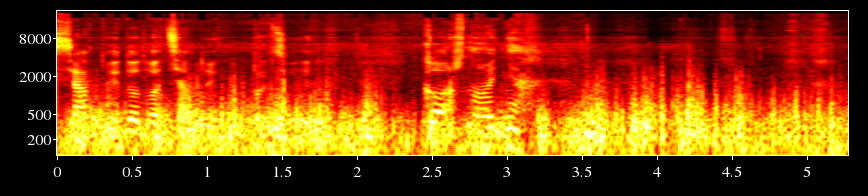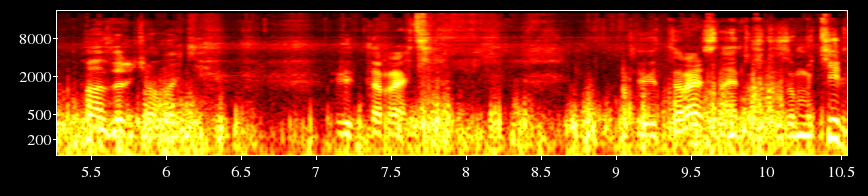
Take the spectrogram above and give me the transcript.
10 до 20 куб працює кожного дня. А за чого який вітерець. Такий вітерець, навіть трошки замотіль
